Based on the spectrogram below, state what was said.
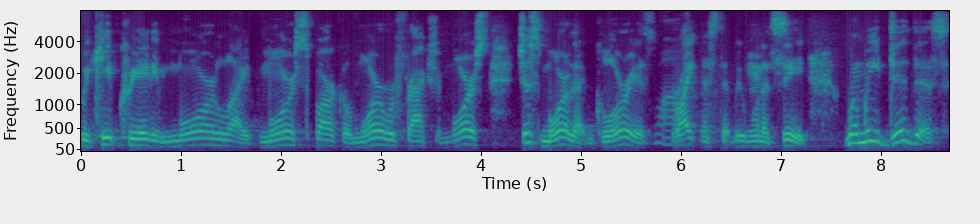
we keep creating more light, more sparkle, more refraction, more just more of that glorious wow. brightness that we want to see. When we did this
